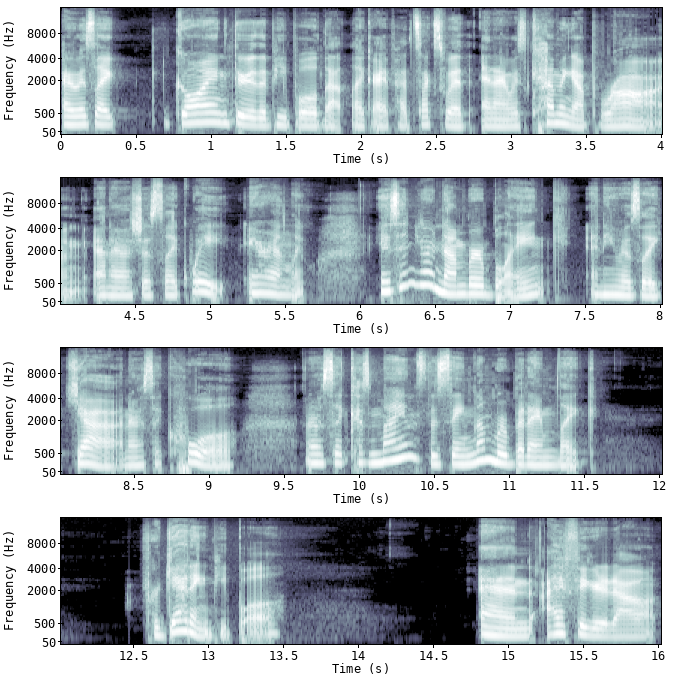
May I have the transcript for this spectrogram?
I was like going through the people that like I've had sex with and I was coming up wrong and I was just like, "Wait, Aaron, like isn't your number blank?" And he was like, "Yeah." And I was like, "Cool." And I was like, "Cuz mine's the same number, but I'm like forgetting people." And I figured it out.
